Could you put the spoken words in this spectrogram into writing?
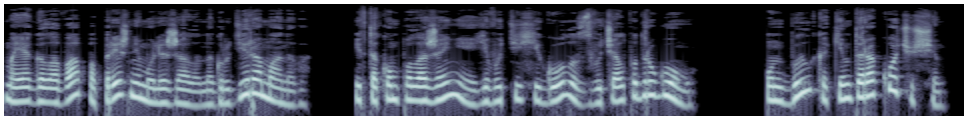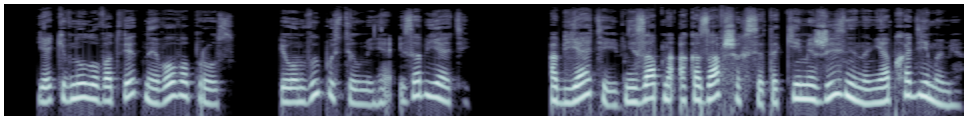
Моя голова по-прежнему лежала на груди Романова, и в таком положении его тихий голос звучал по-другому. Он был каким-то ракочущим. Я кивнула в ответ на его вопрос, и он выпустил меня из объятий объятий, внезапно оказавшихся такими жизненно необходимыми.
